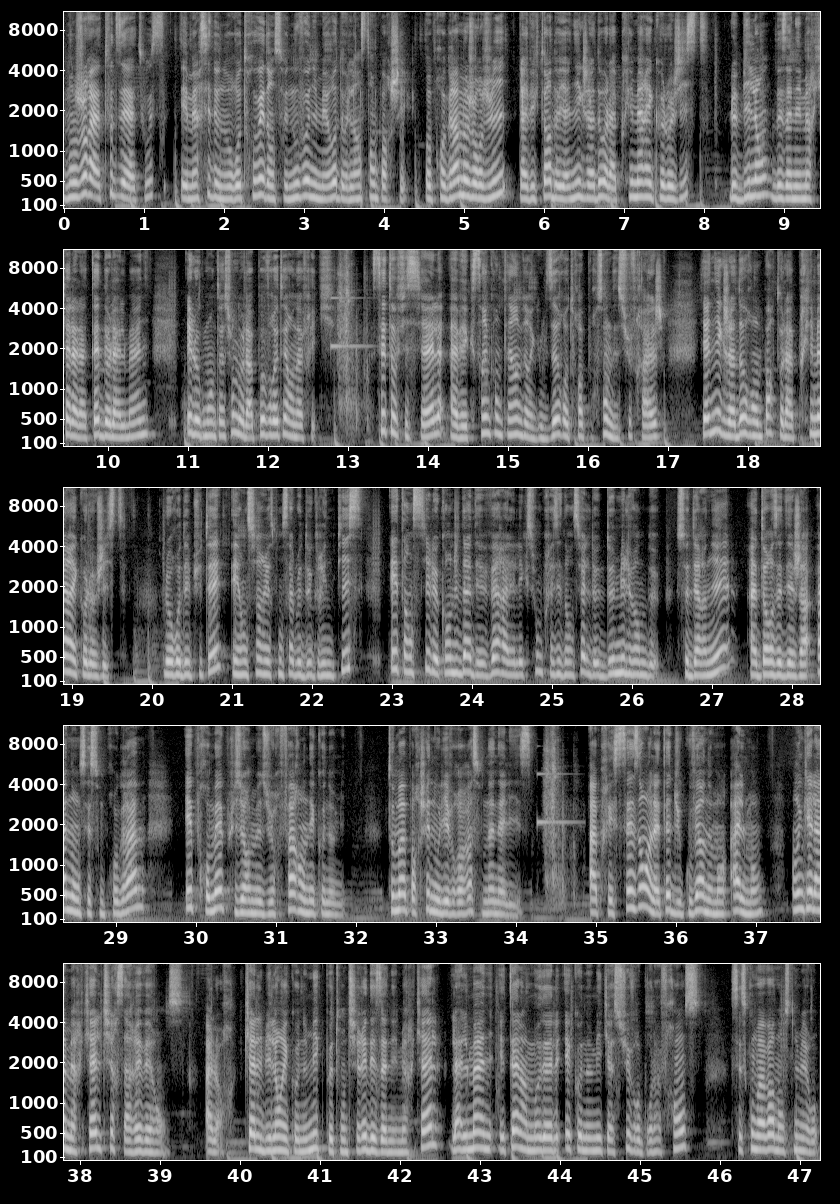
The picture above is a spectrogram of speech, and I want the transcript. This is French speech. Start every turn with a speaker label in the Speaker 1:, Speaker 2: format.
Speaker 1: Bonjour à toutes et à tous et merci de nous retrouver dans ce nouveau numéro de l'Instant Porcher. Au programme aujourd'hui, la victoire de Yannick Jadot à la primaire écologiste, le bilan des années Merkel à la tête de l'Allemagne et l'augmentation de la pauvreté en Afrique. C'est officiel, avec 51,03% des suffrages, Yannick Jadot remporte la primaire écologiste. L'eurodéputé et ancien responsable de Greenpeace est ainsi le candidat des Verts à l'élection présidentielle de 2022. Ce dernier a d'ores et déjà annoncé son programme et promet plusieurs mesures phares en économie. Thomas Porcher nous livrera son analyse. Après 16 ans à la tête du gouvernement allemand, Angela Merkel tire sa révérence. Alors, quel bilan économique peut-on tirer des années Merkel? L'Allemagne est-elle un modèle économique à suivre pour la France? C'est ce qu'on va voir dans ce numéro.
